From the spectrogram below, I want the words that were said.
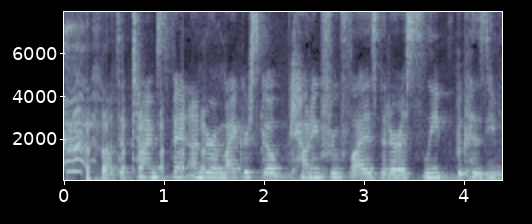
Lots of time spent under a microscope counting fruit flies that are asleep because you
